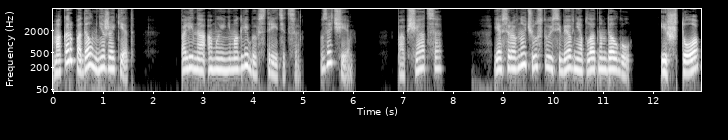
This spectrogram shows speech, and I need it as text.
Макар подал мне жакет. «Полина, а мы не могли бы встретиться?» «Зачем?» «Пообщаться. Я все равно чувствую себя в неоплатном долгу». «И что?»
